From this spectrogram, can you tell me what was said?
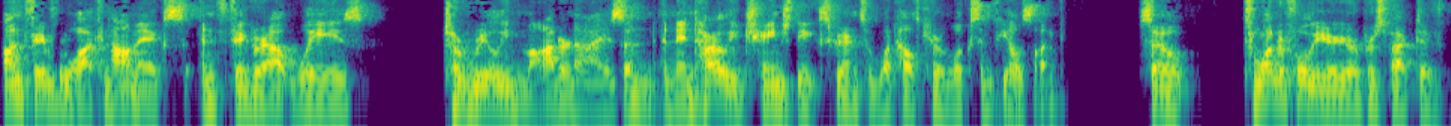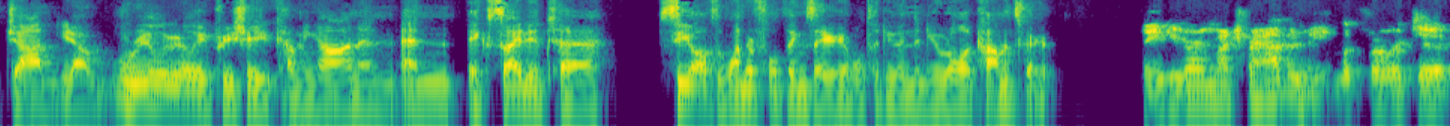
unfavorable economics and figure out ways to really modernize and, and entirely change the experience of what healthcare looks and feels like. So it's wonderful to hear your perspective, John. You know, really, really appreciate you coming on and and excited to see all of the wonderful things that you're able to do in the new role at CommonSpirit. Thank you very much for having me. Look forward to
